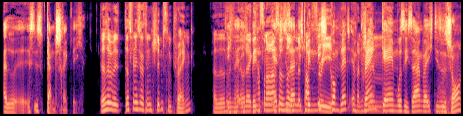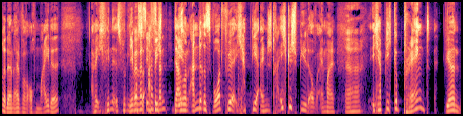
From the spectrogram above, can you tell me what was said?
also, es ist ganz schrecklich. Das, das finde ich so den schlimmsten Prank. Also das Ich, mit, ich oder bin, hast du noch ehrlich so gesagt, eine ich Top bin nicht 3 komplett im Prank-Game, muss ich sagen, weil ich dieses Genre dann einfach auch meide. Aber ich finde es wirklich Nee, was so was affig, dann- da nee. so ein anderes Wort für, ich habe dir einen Streich gespielt auf einmal. Ja. Ich habe dich geprankt. Björn,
